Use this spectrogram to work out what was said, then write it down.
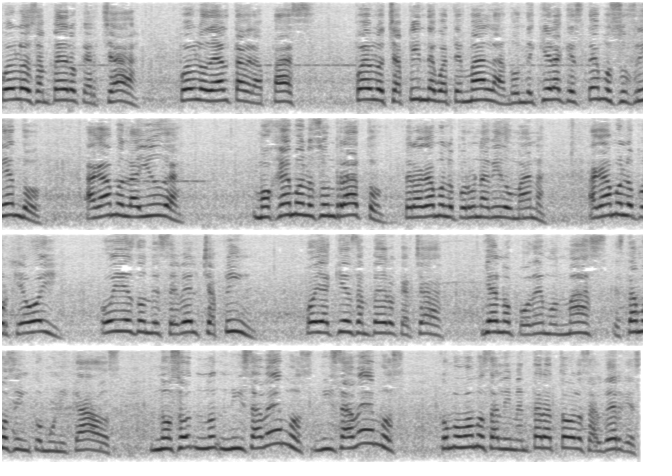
Pueblo de San Pedro Carchá, pueblo de Alta Verapaz, pueblo Chapín de Guatemala, donde quiera que estemos sufriendo. Hagamos la ayuda. Mojémonos un rato, pero hagámoslo por una vida humana. Hagámoslo porque hoy, hoy es donde se ve el Chapín. Hoy aquí en San Pedro Carchá ya no podemos más, estamos incomunicados. No- ni sabemos, ni sabemos cómo vamos a alimentar a todos los albergues.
